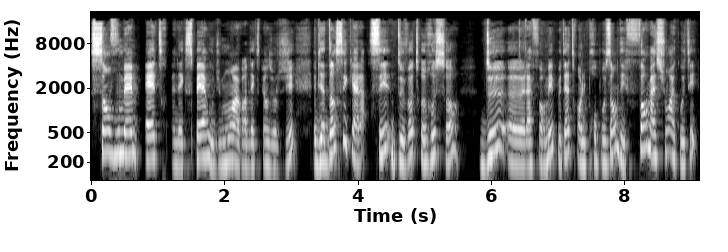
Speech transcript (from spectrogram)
sans vous-même être un expert ou du moins avoir de l'expérience sur le sujet, eh bien dans ces cas-là, c'est de votre ressort de euh, la former peut-être en lui proposant des formations à côté,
